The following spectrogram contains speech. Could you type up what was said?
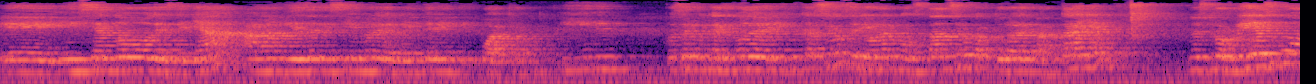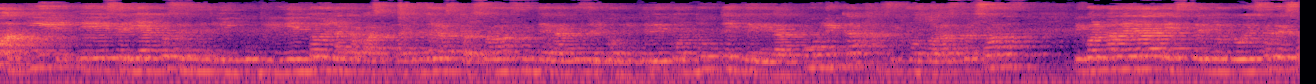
eh, iniciando desde ya al 10 de diciembre del 2024. Y pues el mecanismo de verificación sería una constancia o captura de pantalla. Nuestro riesgo aquí eh, sería pues, el incumplimiento en la capacitación de las personas integrantes del Comité de Conducta e Integridad Pública, así como todas las personas de igual manera, este, lo que voy a hacer es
